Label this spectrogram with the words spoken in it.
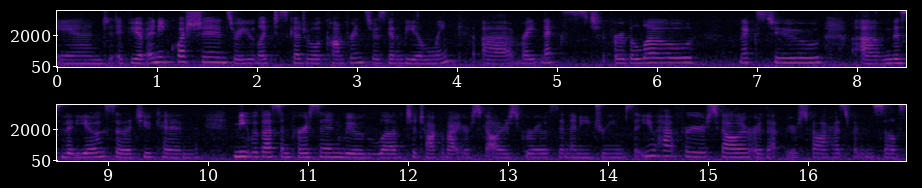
And if you have any questions or you'd like to schedule a conference, there's going to be a link uh, right next or below next to um, this video so that you can meet with us in person. We would love to talk about your scholar's growth and any dreams that you have for your scholar or that your scholar has for themselves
